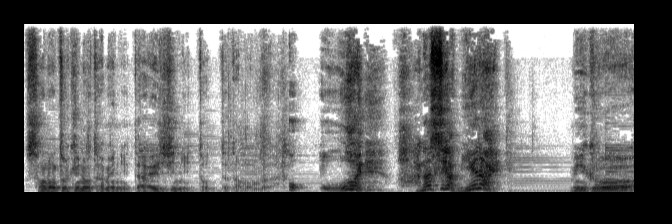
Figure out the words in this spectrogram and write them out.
その時のために大事に取ってたもんだ。おおい話が見えない。三久保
